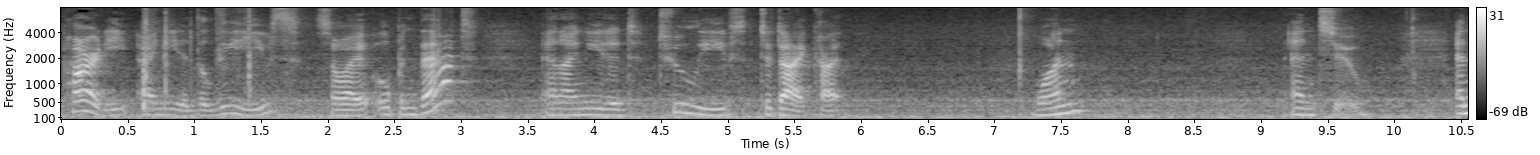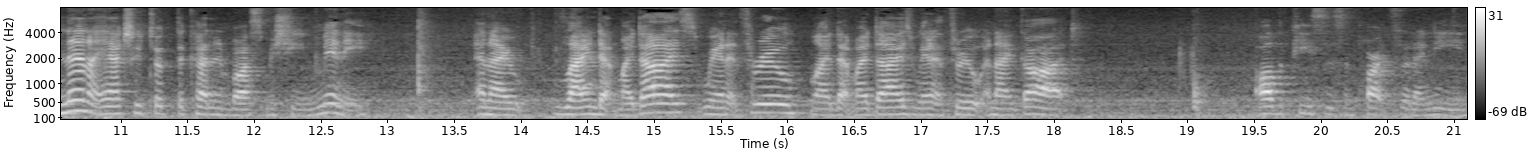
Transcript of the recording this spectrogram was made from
party, I needed the leaves. So I opened that and I needed two leaves to die cut. One and two. And then I actually took the Cut and Emboss Machine Mini and I lined up my dies, ran it through, lined up my dies, ran it through, and I got all the pieces and parts that I need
